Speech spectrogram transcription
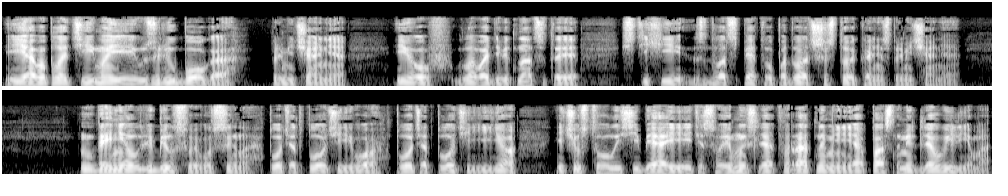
и я воплоти моей узрю Бога? Примечание. Иов, глава 19, стихи с 25 по 26, конец примечания. Дэниел любил своего сына, плоть от плоти его, плоть от плоти ее, и чувствовал и себя, и эти свои мысли отвратными и опасными для Уильяма.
